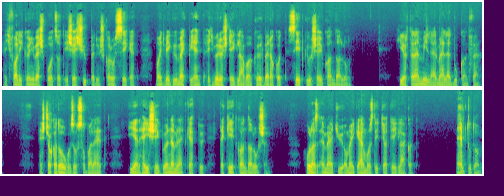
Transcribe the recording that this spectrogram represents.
egy fali könyvespolcot és egy süppedős karosszéket, majd végül megpihent egy vörös téglával körberakott, szép külsejű kandallón. Hirtelen Miller mellett bukkant fel. Ez csak a dolgozószoba lehet. Ilyen helyiségből nem lehet kettő, de két kandalló sem. Hol az emeltyű, amelyik elmozdítja a téglákat? Nem tudom,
